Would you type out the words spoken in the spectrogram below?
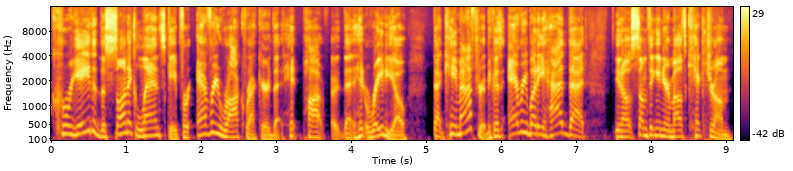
created the sonic landscape for every rock record that hit pop uh, that hit radio that came after it because everybody had that you know something in your mouth kick drum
